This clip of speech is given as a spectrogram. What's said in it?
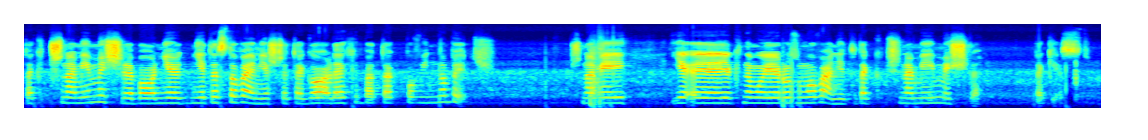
Tak przynajmniej myślę, bo nie, nie testowałem jeszcze tego, ale chyba tak powinno być. Przynajmniej e, jak na moje rozumowanie, to tak przynajmniej myślę. Tak jest.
